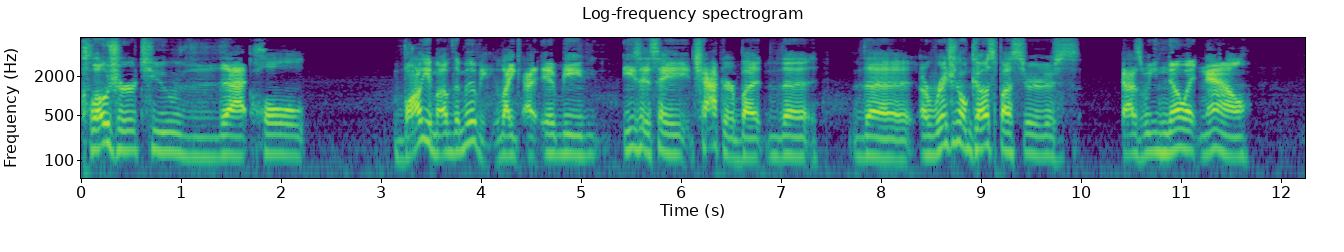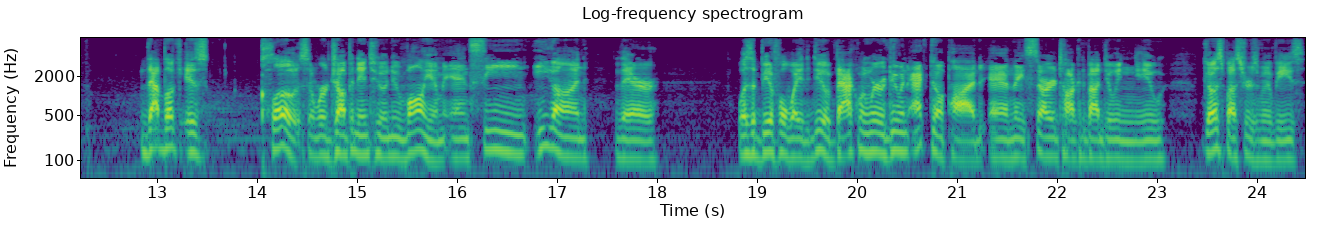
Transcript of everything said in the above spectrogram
closure to that whole volume of the movie. Like it'd be easy to say chapter, but the the original Ghostbusters as we know it now, that book is closed and we're jumping into a new volume and seeing Egon there was a beautiful way to do it. Back when we were doing Ectopod and they started talking about doing new Ghostbusters movies,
